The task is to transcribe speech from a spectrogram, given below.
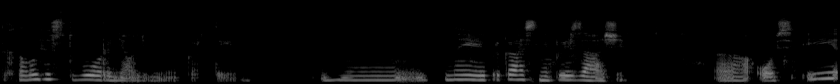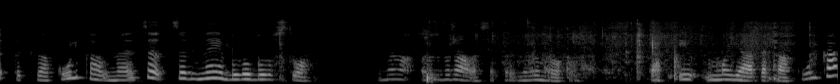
технологію створення олійної картини. В неї прекрасні пейзажі. Е, Ось. І така кулька, це, це для неї було баловство. Вона розважалася перед Новим роком. Так, і моя така кулька.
